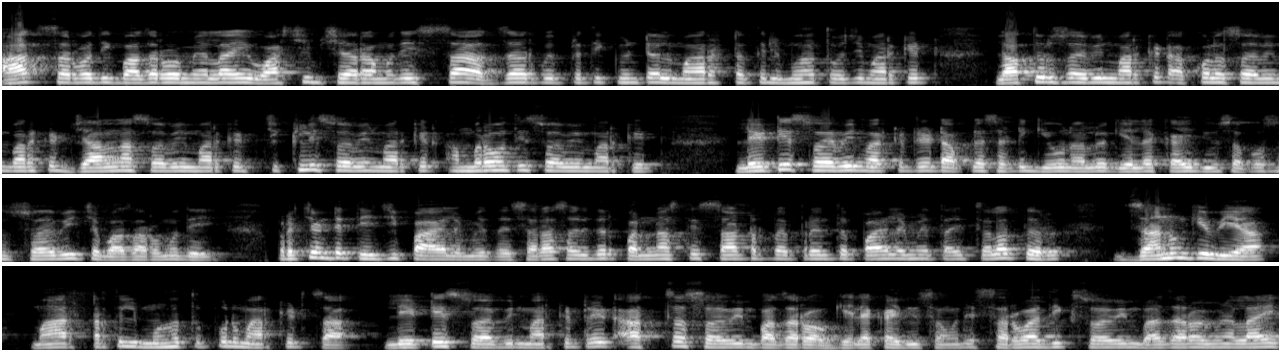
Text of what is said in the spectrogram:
आज सर्वाधिक बाजारभाव मिळाला आहे. वाशिम शहरामध्ये सहा हजार रुपये प्रति क्विंटल महाराष्ट्रातील महत्त्वाचे market Latur soybean market Akola soybean market Jalna soybean market Chikhli soybean market Amravati soybean market latest soybean market rate आपल्यासाठी घेऊन आलो. गेल्या काही दिवसापासून सोयाबीनच्या बाजारामध्ये प्रचंड तेजी पाहायला मिळत आहे. सरासरी दर पन्नास ते साठ रुपयापर्यंत पाहायला मिळत आहे. चला तर जाणून घेऊया महाराष्ट्रातील महत्त्वपूर्ण मार्केटचा लेटेस्ट सोयाबीन मार्केट रेट आजचा सोयाबीन बाजारभाव गेल्या काही दिवसामध्ये सर्वाधिक सोयाबीन बाजारभाव मिळाला आहे.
